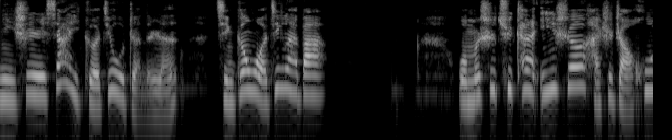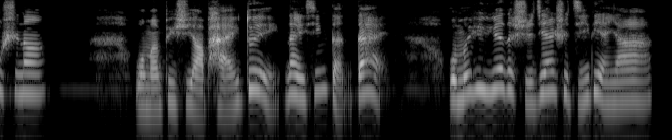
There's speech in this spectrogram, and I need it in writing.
你是下一个就诊的人，请跟我进来吧。我们是去看医生还是找护士呢？我们必须要排队，耐心等待。我们预约的时间是几点呀？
